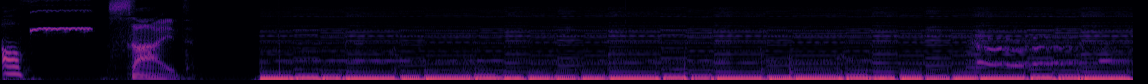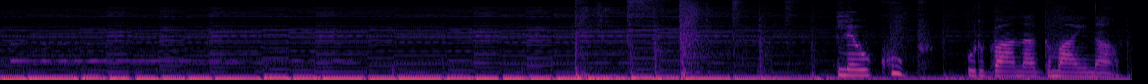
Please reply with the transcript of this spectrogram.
Offside. Levkup, urbana gmajna.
